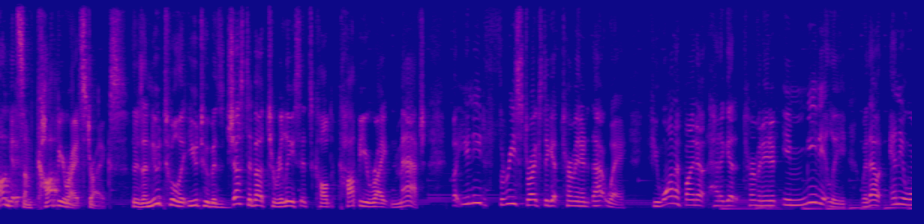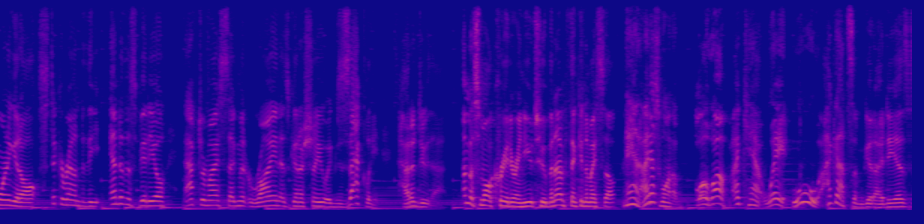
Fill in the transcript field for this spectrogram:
I'll get some copyright strikes. There's a new tool that YouTube is just about to release. It's called Copyright Match, but you need three strikes to get terminated that way. If you want to find out how to get it terminated immediately without any warning at all, stick around to the end of this video. After my segment, Ryan is going to show you exactly how to do that. I'm a small creator on YouTube and I'm thinking to myself, man, I just want to blow up. I can't wait. Ooh, I got some good ideas.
